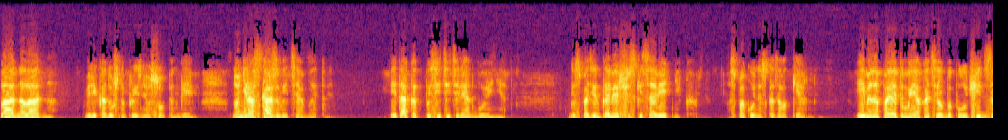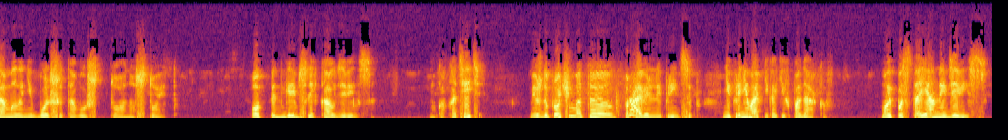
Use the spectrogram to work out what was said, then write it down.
Ладно, ладно, великодушно произнес Оппенгейм, но не рассказывайте об этом. И так от посетителей отбоя нет. Господин коммерческий советник, спокойно сказал Керн, именно поэтому я хотел бы получить за мыло не больше того, что оно стоит. Оппенгейм слегка удивился. Ну, как хотите. Между прочим, это правильный принцип — не принимать никаких подарков. Мой постоянный девиз —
